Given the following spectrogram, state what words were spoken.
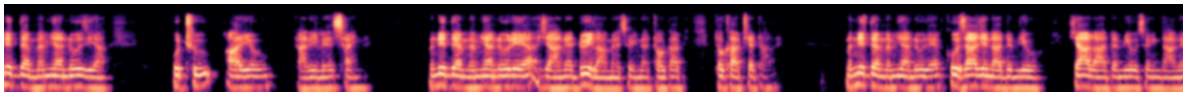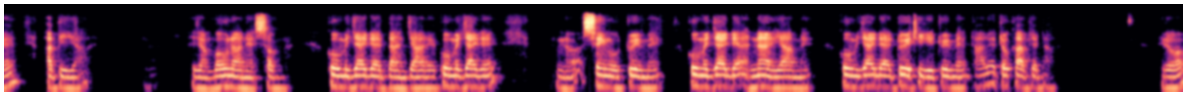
နစ်သက်မမြန်နိုးစရာဝတ္ထုအာယုံဒါတွေလည်းဆိုင်တယ်မနစ်သက်မမြန်နိုးတဲ့အရာနဲ့တွေ့လာမယ်ဆိုရင်တော့ဒုက္ခဒုက္ခဖြစ်တာပဲ မနစ်သက်မမြတ်နိုးတဲ့ကိုစားကျင်တာတစ်မျိုးရလာတစ်မျိုးဆိုရင်ဒါလည်းအပိယပဲအဲကြောင့်မုန်းတာနဲ့ဆုံးတာကိုမကြိုက်တဲ့တန်ကြားတယ်ကိုမကြိုက်တဲ့နော်အစင်းကိုတွေ့မယ်ကိုမကြိုက်တဲ့အနံ့ရမယ်ကိုမကြိုက်တဲ့အတွေ့အထိတွေတွေ့မယ်ဒါလည်းဒုက္ခဖြစ်တာအဲတော့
